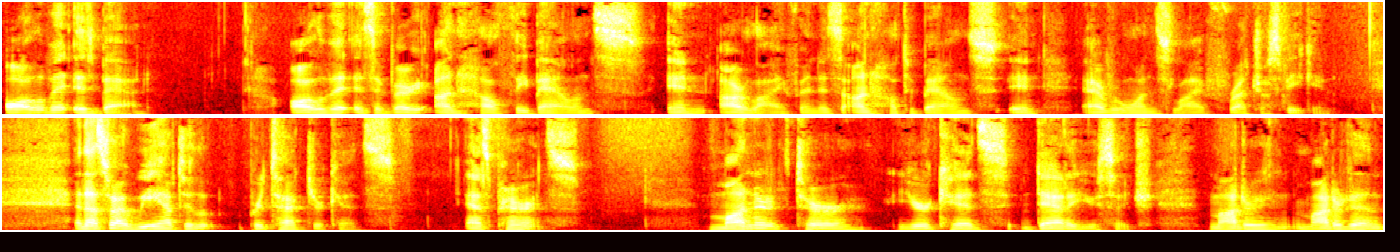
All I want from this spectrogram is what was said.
All of it is bad. All of it is a very unhealthy balance in our life, and it's an unhealthy balance in everyone's life, retro speaking. And that's why we have to protect your kids as parents. Monitor your kids' data usage. Monitor,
